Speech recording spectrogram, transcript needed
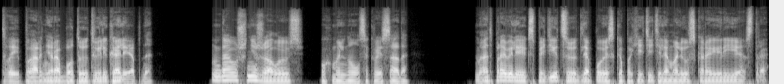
«Твои парни работают великолепно». «Да уж, не жалуюсь», — ухмыльнулся Квисада. «Мы отправили экспедицию для поиска похитителя моллюскара и реестра,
